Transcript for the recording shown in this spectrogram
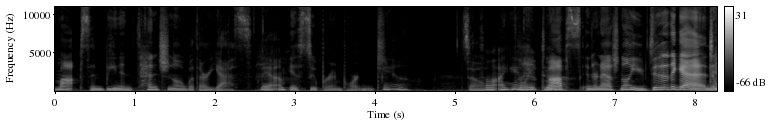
mops and being intentional with our yes Yeah. is super important. Yeah. So, So I can't wait to Mops International, you did it again. did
